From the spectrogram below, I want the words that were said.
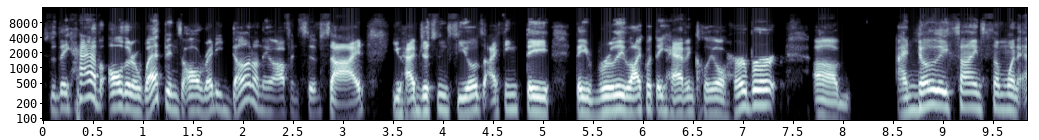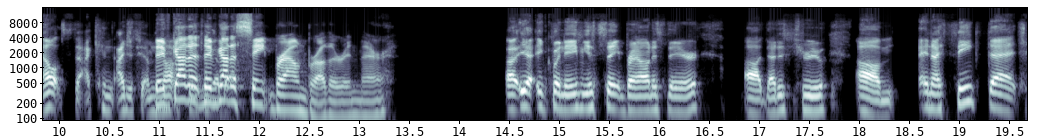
So they have all their weapons already done on the offensive side. You have Justin Fields. I think they they really like what they have in Khalil Herbert. Um, I know they signed someone else that I can. I just I'm they've got a they've got a St. Brown brother in there. Uh, yeah, Equanimeous St. Brown is there. Uh, that is true. Um, and I think that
